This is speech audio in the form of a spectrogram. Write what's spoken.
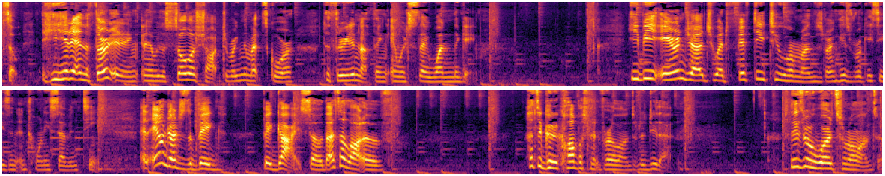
So he hit it in the third inning, and it was a solo shot to bring the Mets score to three to nothing, in which they won the game. He beat Aaron Judge, who had 52 home runs during his rookie season in 2017. And Aaron Judge is a big, big guy, so that's a lot of. That's a good accomplishment for Alonso to do that. So these were words from Alonso.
